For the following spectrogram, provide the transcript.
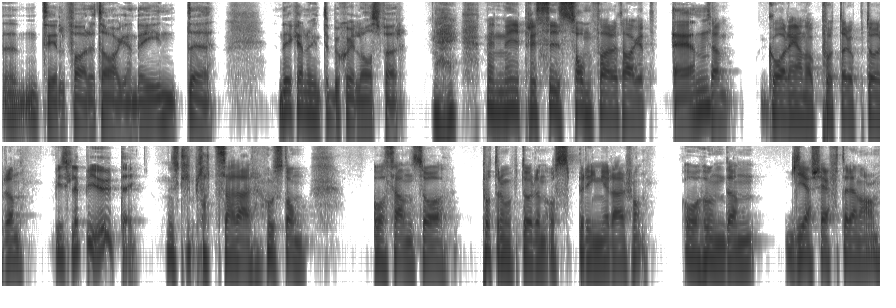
eh, till företagen. Det är inte... Det kan du inte beskylla oss för. Nej, men ni är precis som företaget. En. Sen går ni igen och puttar upp dörren. Vi släpper ju ut dig. Ni skulle platsa där hos dem. Och sen så puttar de upp dörren och springer därifrån. Och hunden ger sig efter en av dem.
